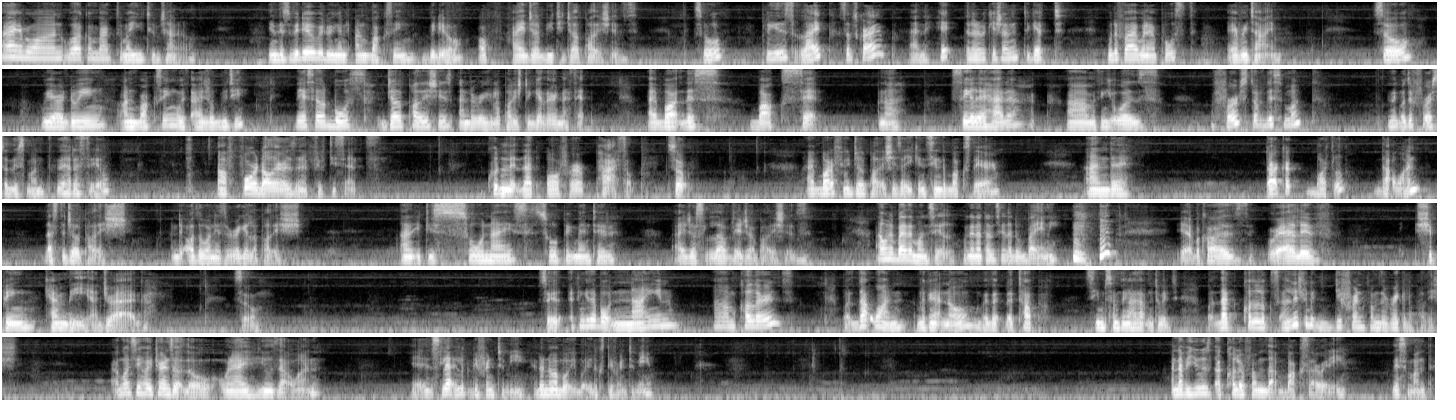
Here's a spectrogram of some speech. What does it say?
Hi everyone, welcome back to my YouTube channel. In this video, we're doing an unboxing video of iGel Beauty Gel Polishes. So please like, subscribe, and hit the notification to get notified when I post every time. So we are doing unboxing with iGel Beauty. They sell both gel polishes and the regular polish together in a set. I bought this box set on a sale I had. Um, I think it was the first of this month. I think it was the first of this month. They had a sale of four dollars and fifty cents. Couldn't let that offer pass up. So I bought a few gel polishes that you can see in the box there. And the darker bottle, that one, that's the gel polish. And the other one is the regular polish. And it is so nice so pigmented. I just love their gel polishes. I only buy them on sale. When they're not on sale I don't buy any. Yeah because where I live shipping can be a drag. So so I think it's about nine um, colors but that one I'm looking at now, where the, the top seems something has happened to it. But that color looks a little bit different from the regular polish. I'm going to see how it turns out though when I use that one. Yeah, it slightly look different to me. I don't know about you, but it looks different to me. And I've used a color from that box already this month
